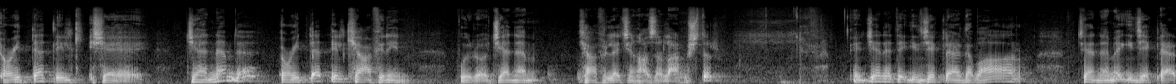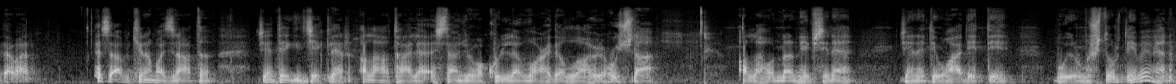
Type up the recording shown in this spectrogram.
üiddet lil şey cehennem de üiddet lil kafirin buyuruyor. Cehennem kafirler için hazırlanmıştır. E, cennete gidecekler de var, cehenneme gidecekler de var. Eshab-ı kiram hazretleri cennete gidecekler. allah Teala estağfirullah ve kullen vaadallahul husna. Allah onların hepsine cenneti vaat etti buyurmuştur değil mi efendim?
